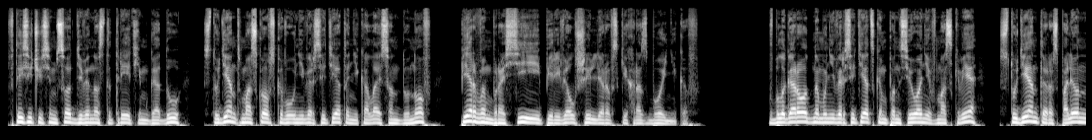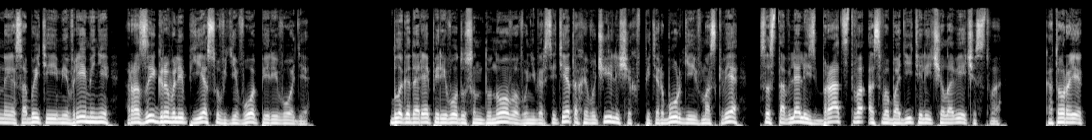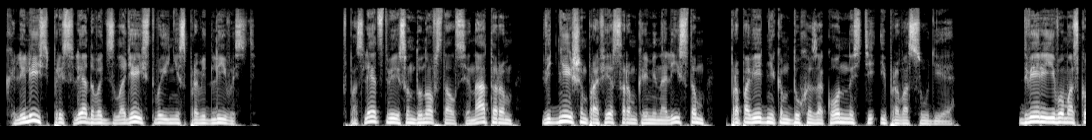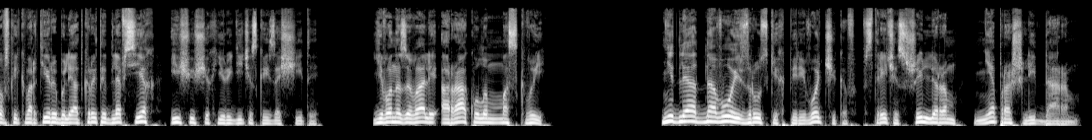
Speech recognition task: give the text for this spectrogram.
В 1793 году студент Московского университета Николай Сандунов – первым в России перевел шиллеровских разбойников. В благородном университетском пансионе в Москве студенты, распаленные событиями времени, разыгрывали пьесу в его переводе. Благодаря переводу Сандунова в университетах и в училищах в Петербурге и в Москве составлялись братства освободителей человечества, которые клялись преследовать злодейство и несправедливость. Впоследствии Сандунов стал сенатором, виднейшим профессором-криминалистом, проповедником духозаконности и правосудия. Двери его московской квартиры были открыты для всех, ищущих юридической защиты. Его называли «оракулом Москвы». Ни для одного из русских переводчиков встречи с Шиллером не прошли даром.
